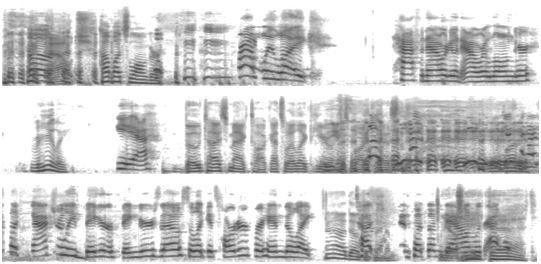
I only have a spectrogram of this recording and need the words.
Um, Ouch. How much longer? probably like half an hour to an hour longer. really? Yeah. Bow tie smack talk. That's what I like to hear on this Well, podcast. he, he just has like naturally bigger fingers though, so like it's harder for him to like Ah, don't touch defend him. and put them Yeah. down without like, that.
